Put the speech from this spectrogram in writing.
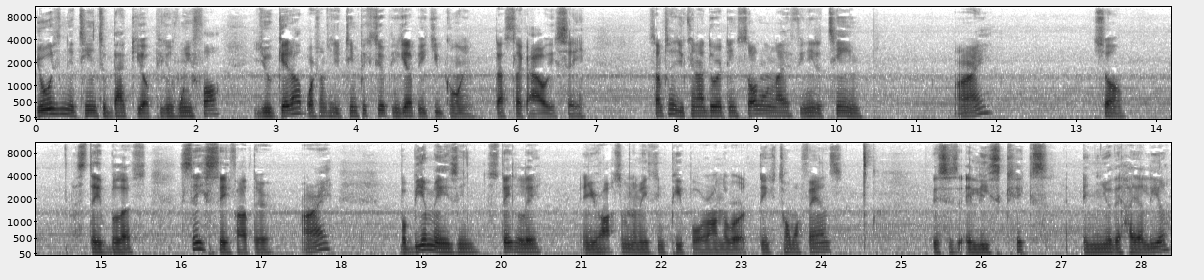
You always need a team to back you up. Because when you fall, you get up, or sometimes your team picks you up and you get up and you keep going. That's like I always say. Sometimes you cannot do everything solo in life. You need a team. Alright? So, stay blessed. Stay safe out there. Alright? But be amazing. Stay lit. And you're awesome and amazing people around the world. Thank you to all my fans. This is Eliz Kickz, El Niño de Hialeah,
